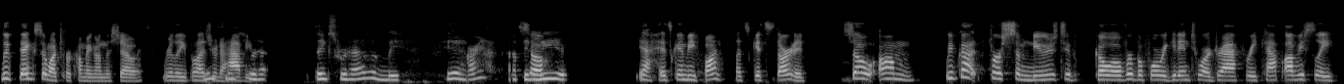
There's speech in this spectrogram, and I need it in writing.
Luke, thanks so much for coming on the show. It's really a pleasure Yeah, to have thanks you. ha- thanks for having me. Yeah, All right. happy so- to be here. Yeah, it's going to be fun. Let's get started. So, um, we've got first some news to go over before we get into our draft recap. Obviously,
